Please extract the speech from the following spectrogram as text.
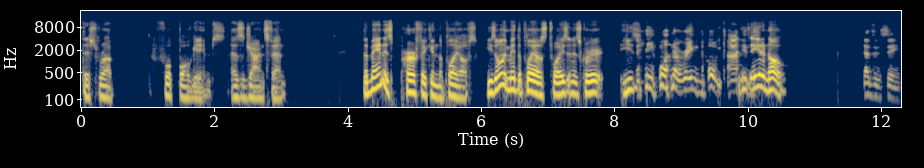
disrupt football games as a Giants fan. The man is perfect in the playoffs. He's only made the playoffs twice in his career. He's he won a ring both times. he's eight and oh. zero. That's insane.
